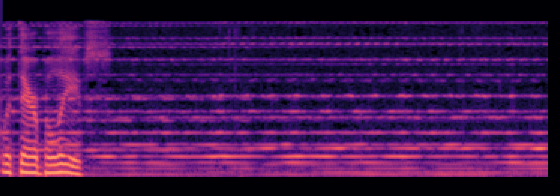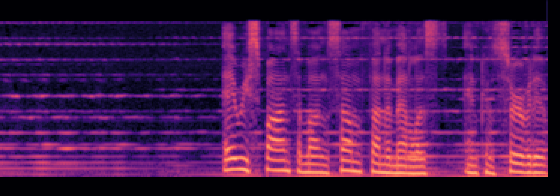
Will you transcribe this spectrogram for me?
with their beliefs. A response among some fundamentalist and conservative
